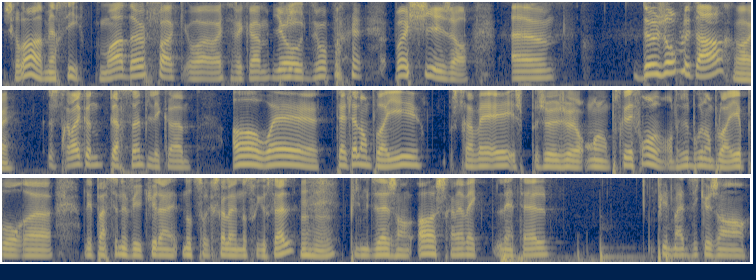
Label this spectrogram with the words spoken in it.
Je suis comme Oh, merci. Motherfuck. Ouais, ouais, ça fait comme Yo, dis-moi pas, pas chier, genre. Euh, deux jours plus tard, Ouais. je travaille avec une autre personne, puis il est comme Oh ouais, tel tel employé. Je travaille, je, je, je- on- parce que des fois, on, on a juste beaucoup d'employés pour euh, les passer d'un véhicule à une autre succursale à une autre succursale. Puis il me disait genre, oh, je travaille avec l'intel. Puis il m'a dit que genre,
